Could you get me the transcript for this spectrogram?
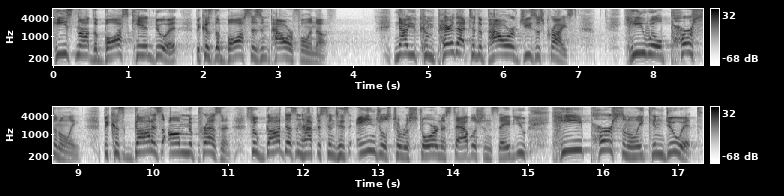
He's not, the boss can't do it because the boss isn't powerful enough. Now you compare that to the power of Jesus Christ. He will personally, because God is omnipresent. So God doesn't have to send his angels to restore and establish and save you. He personally can do it.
